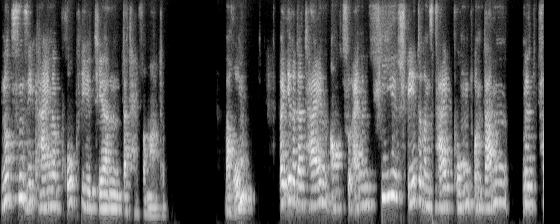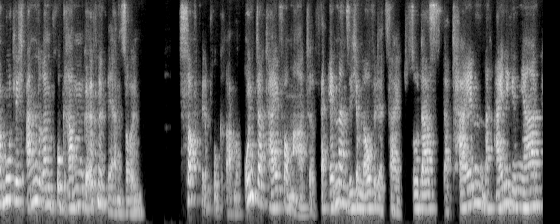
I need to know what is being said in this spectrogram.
nutzen Sie keine proprietären Dateiformate. Warum? weil Ihre Dateien auch zu einem viel späteren Zeitpunkt und dann mit vermutlich anderen Programmen geöffnet werden sollen. Softwareprogramme und Dateiformate verändern sich im Laufe der Zeit, sodass Dateien nach einigen Jahren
